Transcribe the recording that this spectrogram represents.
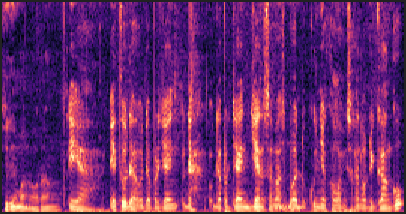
kiriman orang. Iya, itu udah udah perjanjian udah udah perjanjian sama sebuah dukunya kalau misalkan lo diganggu,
